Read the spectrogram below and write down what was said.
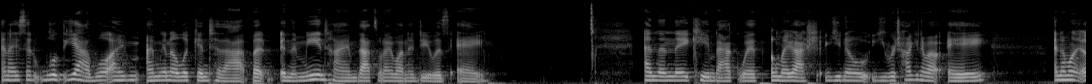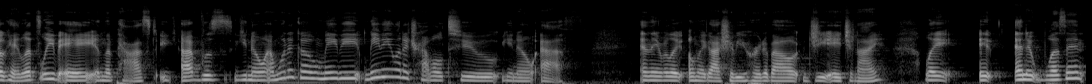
And I said, Well, yeah, well, I'm I'm gonna look into that. But in the meantime, that's what I want to do is A. And then they came back with, Oh my gosh, you know, you were talking about A. And I'm like, okay, let's leave A in the past. I was, you know, I want to go maybe, maybe I want to travel to, you know, F. And they were like, oh my gosh, have you heard about G, H, and I? Like, it and it wasn't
